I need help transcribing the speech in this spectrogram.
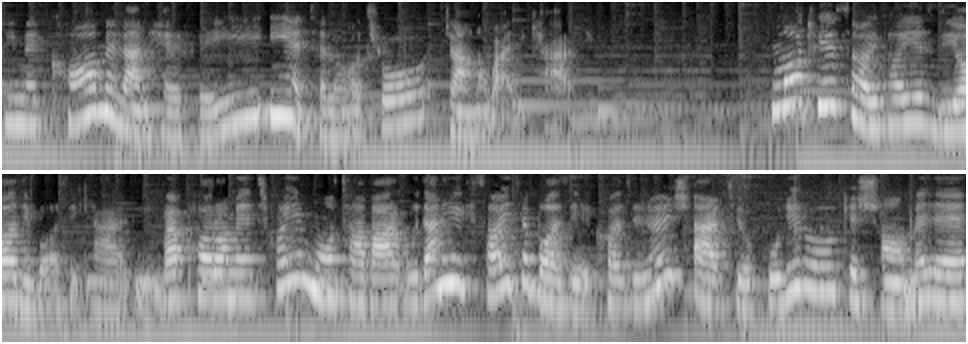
تیم کاملا حرفه‌ای این اطلاعات رو جمع آوری کردیم. ما توی سایت های زیادی بازی کردیم و پارامترهای معتبر بودن یک سایت بازی کازینو شرطی و پولی رو که شامل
